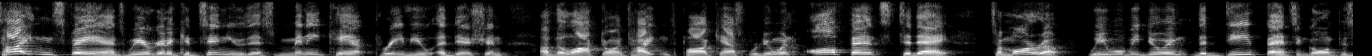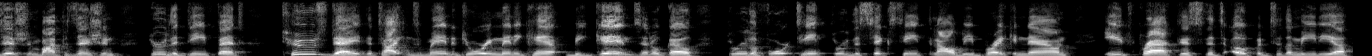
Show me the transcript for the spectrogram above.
Titans fans, we are going to continue this mini camp preview edition of the Locked On Titans podcast. We're doing offense today. Tomorrow, we will be doing the defense and going position by position through the defense. Tuesday, the Titans mandatory mini camp begins. It'll go through the 14th through the 16th, and I'll be breaking down each practice that's open to the media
